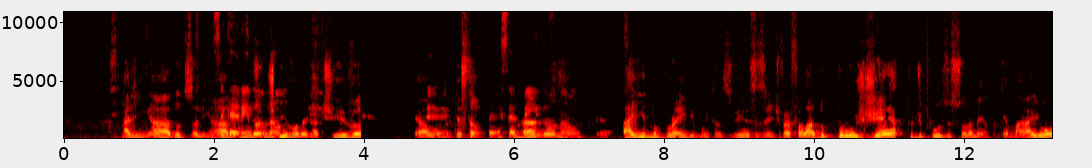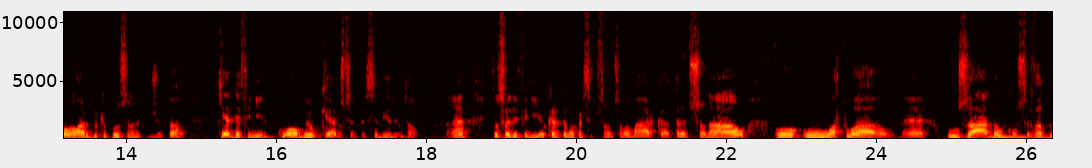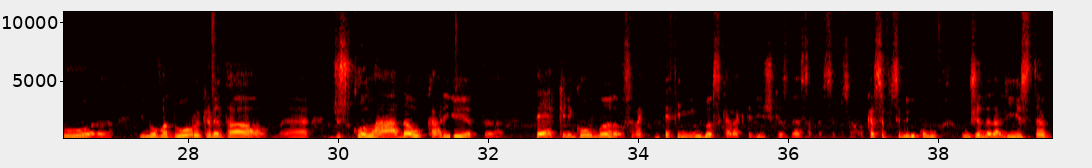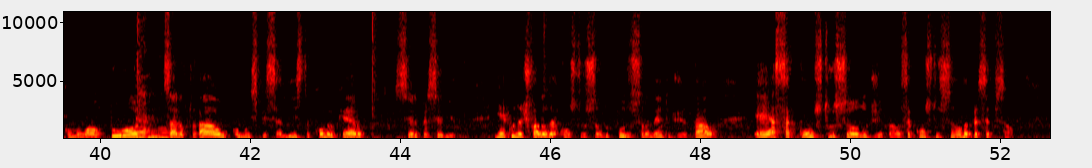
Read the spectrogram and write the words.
Sim. Alinhada ou desalinhada, positiva ou, negativa, é a é, outra questão. Percebendo né? ou não. Aí no branding, muitas vezes, a gente vai falar do projeto de posicionamento, que é maior do que o posicionamento digital, que é definir como eu quero ser percebido, então. Né? Então você vai definir, eu quero ter uma percepção de ser uma marca tradicional ou, ou atual, né? ousada ou uhum. conservadora, inovador ou incremental, né? descolada ou careta, técnica ou humana. Você vai definindo as características dessa percepção. Eu quero ser percebido como um generalista, como um autor, uhum. como um design natural, como um especialista, como eu quero ser percebido. E aí, quando a gente fala da construção do posicionamento digital, é essa construção no digital, essa construção da percepção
